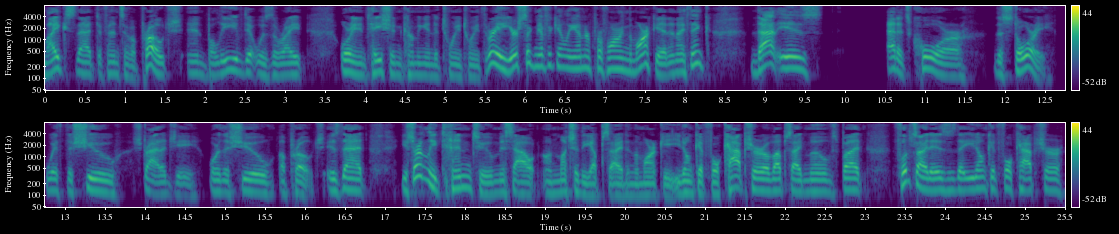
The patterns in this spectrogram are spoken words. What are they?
likes that defensive approach and believed it was the right orientation coming into 2023, you're significantly underperforming the market. And I think that is at its core the story with the shoe strategy or the shoe approach is that you certainly tend to miss out on much of the upside in the market. You don't get full capture of upside moves, but flip side is, is that you don't get full capture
